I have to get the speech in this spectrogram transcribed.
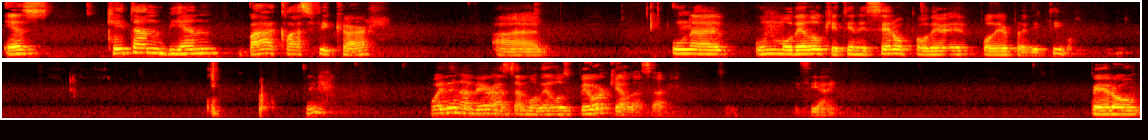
Es qué tan bien va a clasificar ah, una- un modelo que tiene cero poder, eh, poder predictivo. ¿Sí? Pueden haber hasta modelos peor que al azar. Y sí hay. Pero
